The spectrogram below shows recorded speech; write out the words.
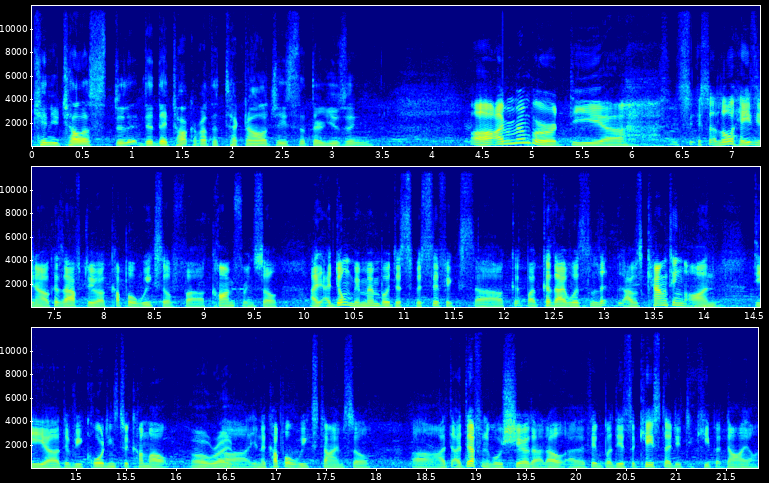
can you tell us, did, did they talk about the technologies that they're using? Uh, I remember the, uh, it's, it's, a little hazy now because after a couple of weeks of uh, conference, so I, I, don't remember the specifics, uh, because I was I was counting on the uh, the recordings to come out. Oh right. Uh, in a couple of weeks time, so. I, I, definitely will share that out, I think, but it's a case study to keep an eye on.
